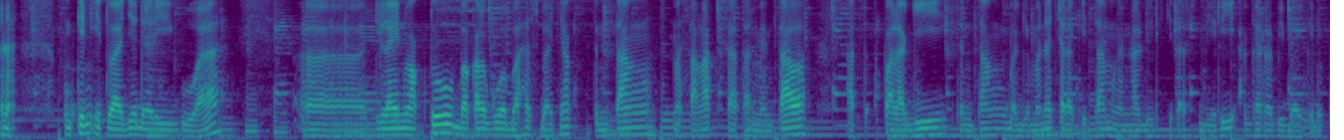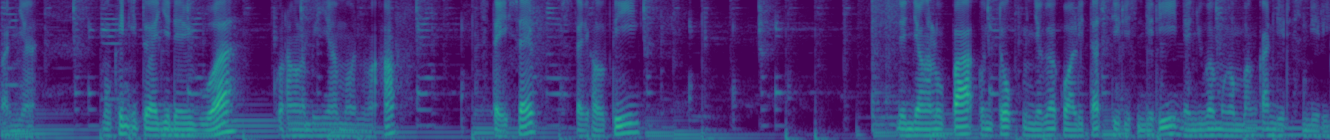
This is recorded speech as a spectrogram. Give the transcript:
Nah, mungkin itu aja dari gua. Uh, di lain waktu bakal gua bahas banyak tentang masalah kesehatan mental atau apalagi tentang bagaimana cara kita mengenal diri kita sendiri agar lebih baik ke depannya. Mungkin itu aja dari gua. Kurang lebihnya mohon maaf. Stay safe, stay healthy dan jangan lupa untuk menjaga kualitas diri sendiri dan juga mengembangkan diri sendiri.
